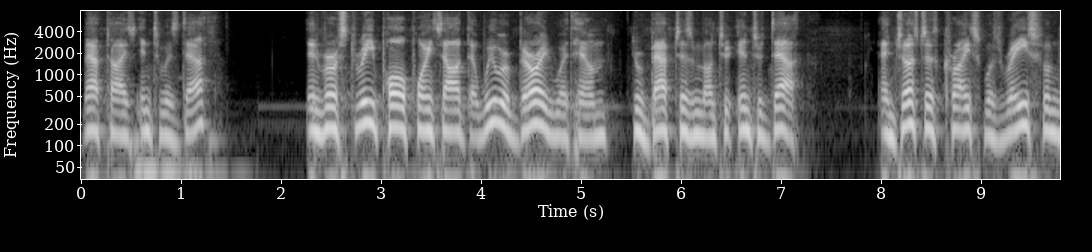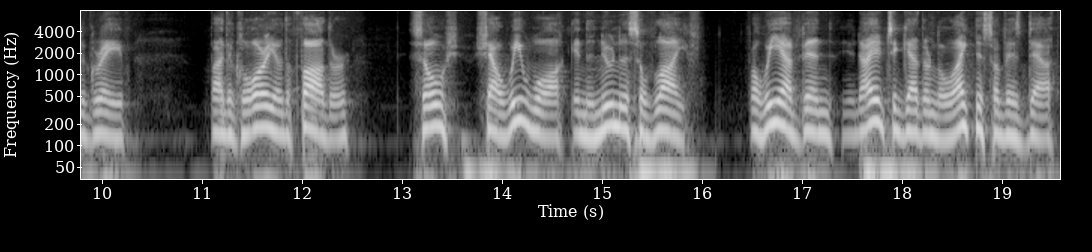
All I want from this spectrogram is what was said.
baptized into his death. In verse 3, Paul points out that we were buried with him through baptism unto into death. And just as Christ was raised from the grave by the glory of the Father, so shall we walk in the newness of life. For we have been united together in the likeness of his death,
